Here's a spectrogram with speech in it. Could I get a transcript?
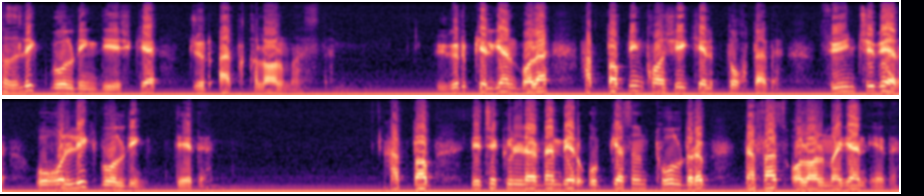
qizlik bo'lding deyishga jur'at qilolmasdi yugurib kelgan bola hattobning qoshiga kelib to'xtadi. Suyunchi ber o'g'illik bo'lding dedi. Hattob necha kunlardan beri o'pkasini to'ldirib nafas ololmagan edi.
